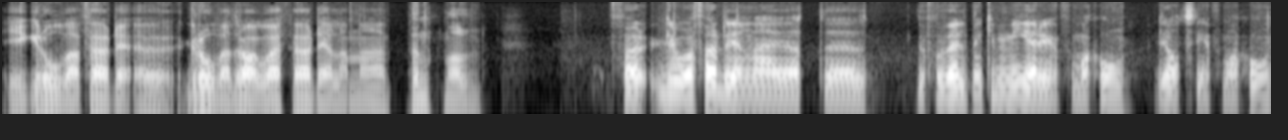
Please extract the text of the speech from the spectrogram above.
i grova, förde, eh, grova drag, vad är fördelarna med punktmoln? För grova fördelarna är ju att eh, du får väldigt mycket mer information, gratisinformation.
